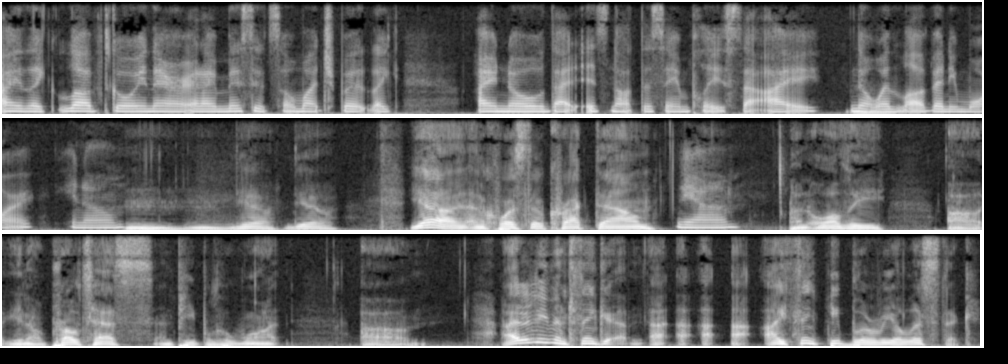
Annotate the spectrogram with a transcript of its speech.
I like loved going there, and I miss it so much. But like, I know that it's not the same place that I know and love anymore. You know? Mm, mm, yeah, yeah, yeah. And of course, the crackdown. Yeah. on all the, uh, you know, protests and people who want. Um, I don't even think. I, I, I- I think people are realistic,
